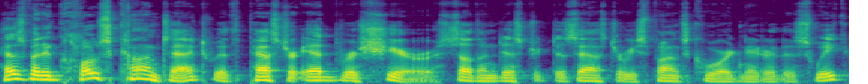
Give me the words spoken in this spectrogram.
has been in close contact with Pastor Ed Brashear, Southern District Disaster Response Coordinator, this week,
